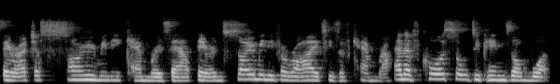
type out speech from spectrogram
There are just so many cameras out there and so many varieties of camera. And of course, all depends on what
